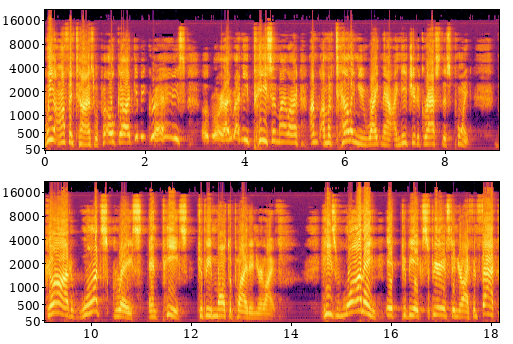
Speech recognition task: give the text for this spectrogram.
We oftentimes will, oh God, give me grace. Oh Lord, I, I need peace in my life. I'm, I'm telling you right now, I need you to grasp this point. God wants grace and peace to be multiplied in your life. He's wanting it to be experienced in your life. In fact,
